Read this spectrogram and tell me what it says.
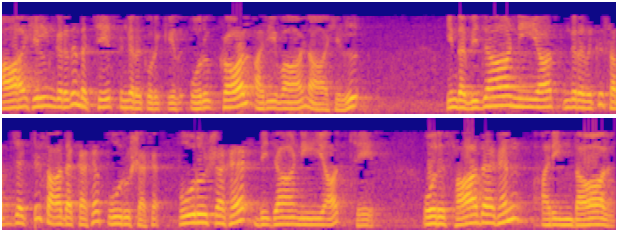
ஆகில்ங்கிறது இந்த சேத்துங்கிற குறிக்கிறது ஒரு கால் அறிவான் ஆகில் இந்த விஜானியாத்ங்கிறதுக்கு சப்ஜெக்ட் சாதக பூருஷக. பூருஷக விஜானியாத் சேத். ஒரு சாதகன் அறிந்தால்.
